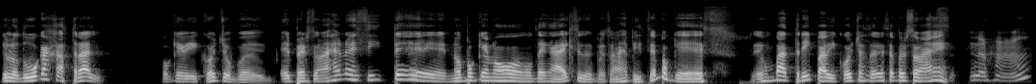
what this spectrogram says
Que lo tuvo que arrastrar. Porque Bizcocho, pues, el personaje no existe, no porque no, no tenga éxito, el personaje existe porque es, es un bad trip para Bizcocho hacer ese personaje. Ujú.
